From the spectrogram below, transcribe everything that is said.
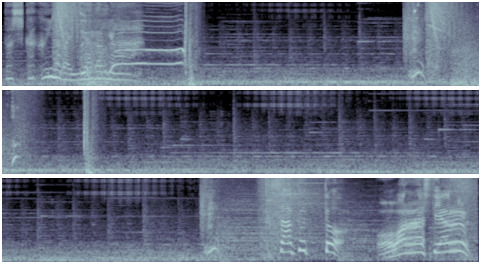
また四角いのが嫌がるなサクッと終わらしてやる。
